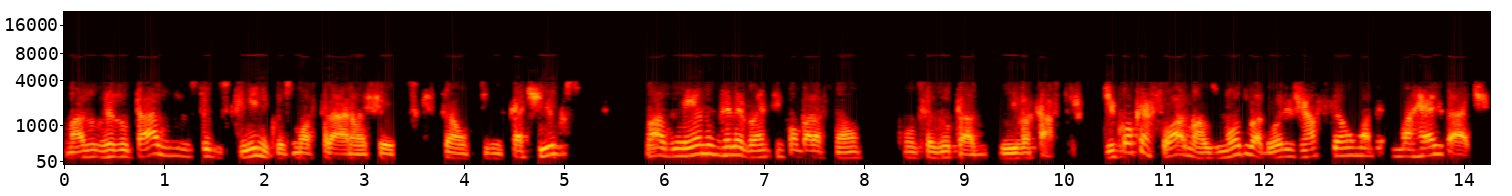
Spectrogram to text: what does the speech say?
Mas os resultados dos estudos clínicos mostraram efeitos que são significativos mas menos relevantes em comparação com os resultados do IVA Castro. De qualquer forma, os moduladores já são uma, uma realidade.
